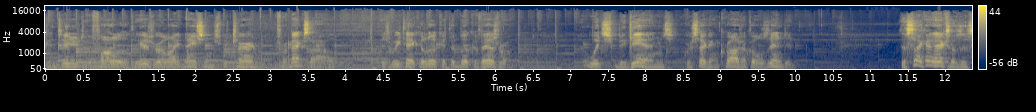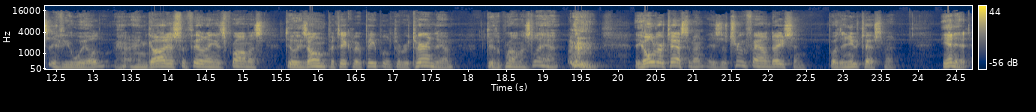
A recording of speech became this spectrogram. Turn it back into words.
continue to follow the Israelite nation's return from exile as we take a look at the book of Ezra, which begins where Second Chronicles ended. The second Exodus, if you will, and God is fulfilling his promise to his own particular people to return them to the promised land. the Older Testament is the true foundation for the New Testament. In it,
